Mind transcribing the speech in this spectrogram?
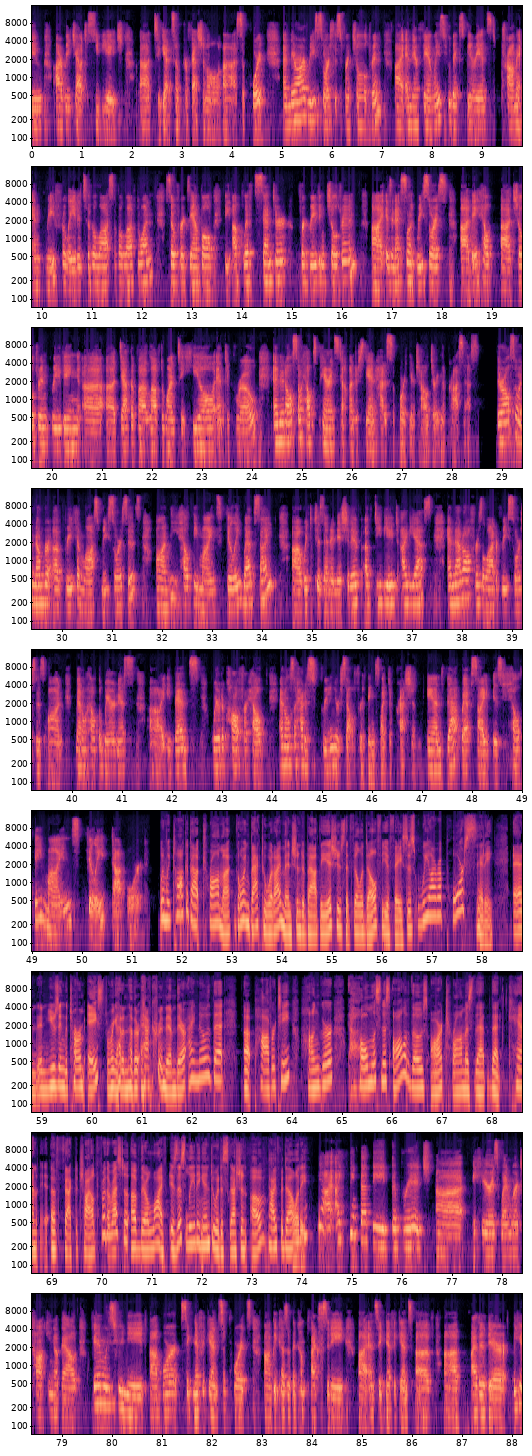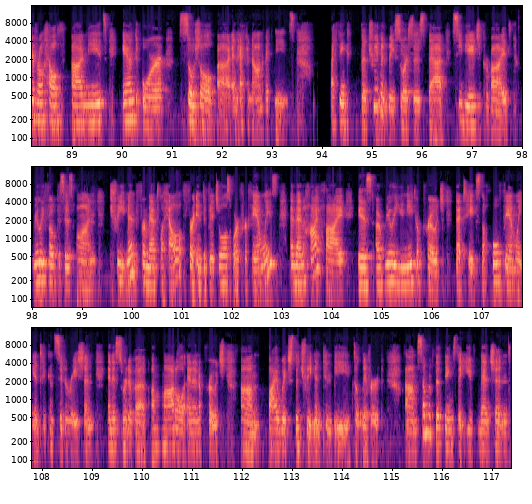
uh, reach out to CBH uh, to get some professional uh, support. And there are resources for children uh, and their families who've experienced trauma and grief related to the loss of a loved one. So, for example, the Uplift Center for Grieving Children uh, is an excellent resource. Uh, they help uh, children grieving uh, death of a loved one to heal and to grow. And it also helps parents to understand how to support their child during the process. There are also a number of grief and loss resources on the Healthy Minds Philly website, uh, which is an initiative of DBH IDS, and that offers a lot of resources on mental health awareness, uh, events, where to call for help, and also how to screen yourself for things like depression. And that website is healthymindsphilly.org. When we talk about trauma, going back to what I mentioned about the issues that Philadelphia faces, we are a poor city. And, and using the term ACE, throwing out another acronym there, I know that uh, poverty, hunger, homelessness, all of those are traumas that, that can affect a child for the rest of, of their life. Is this leading into a discussion of high fidelity? Yeah, I, I think that the the bridge uh, here is when we're talking about families who need uh, more significant supports um, because of the complexity uh, and significance of uh, either their behavioral health uh, needs and or social uh, and economic needs. I think the treatment resources that CBH provides really focuses on treatment for mental health for individuals or for families. And then Hi-Fi is a really unique approach that takes the whole family into consideration and is sort of a, a model and an approach um, by which the treatment can be delivered. Um, some of the things that you've mentioned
